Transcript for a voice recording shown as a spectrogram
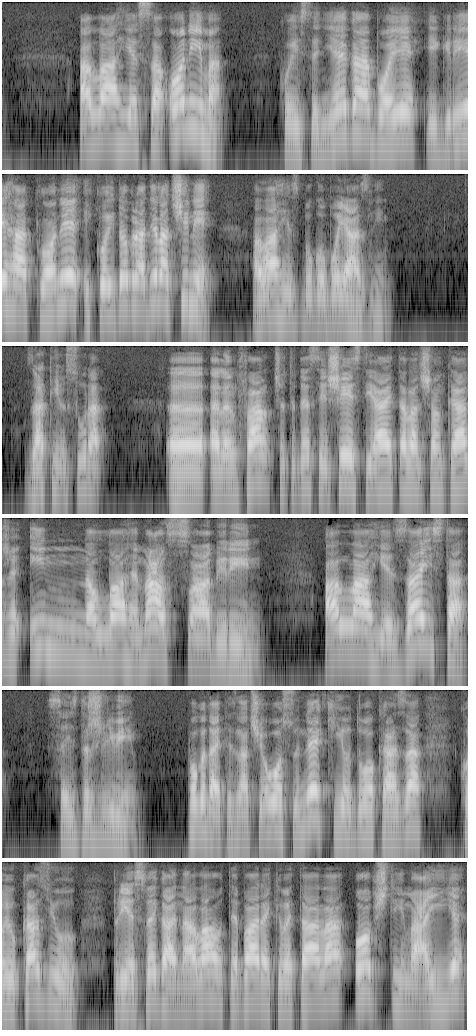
Allah je sa onima koji se njega boje i grijeha klone i koji dobra djela čine. Allah je zbog obojaznim. Zatim sura uh, Al-Anfal 46. ajet Allah što kaže Inna Allahe ma'as sabirin. Allah je zaista sa izdržljivim. Pogledajte, znači ovo su neki od dokaza koji ukazuju prije svega na Allahu te bareke ve taala opšti ma'ije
